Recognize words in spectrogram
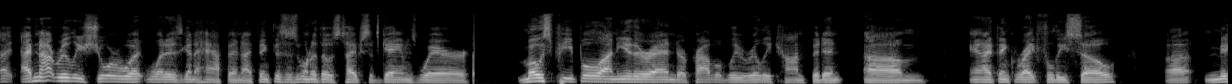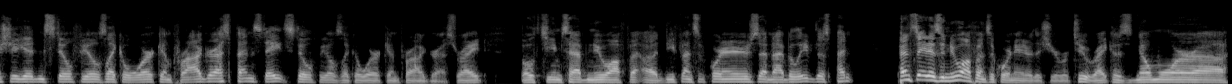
I, am not really sure what what is going to happen. I think this is one of those types of games where most people on either end are probably really confident, um, and I think rightfully so. Uh, Michigan still feels like a work in progress. Penn State still feels like a work in progress, right? Both teams have new off- uh, defensive coordinators, and I believe this Penn Penn State has a new offensive coordinator this year too, right? Because no more uh,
